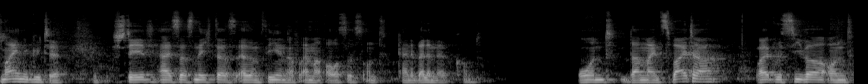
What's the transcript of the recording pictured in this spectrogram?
meine Güte, steht, heißt das nicht, dass Adam Thielen auf einmal raus ist und keine Bälle mehr bekommt. Und dann mein zweiter Wide Receiver und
